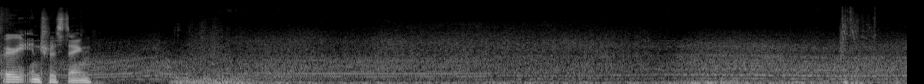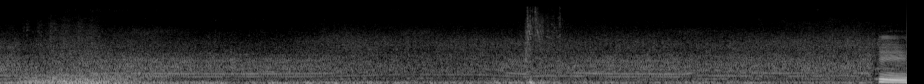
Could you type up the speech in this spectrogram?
very interesting. Hmm.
